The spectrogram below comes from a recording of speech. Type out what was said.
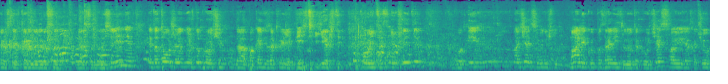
так сказать, коронавируса вируса населения. Это тоже, между прочим, да, пока не закрыли, пейте, ешьте, пойте, слушайте. Вот. И начать сегодняшнюю маленькую поздравительную такую часть свою я хочу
